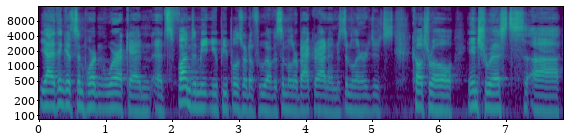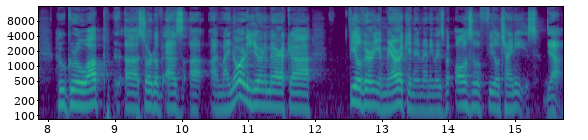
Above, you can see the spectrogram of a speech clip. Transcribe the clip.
Yeah, I think it's important work, and it's fun to meet new people, sort of who have a similar background and similar just cultural interests, uh, who grew up uh, sort of as a, a, minority here in America, feel very American in many ways, but also feel Chinese. Yeah.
